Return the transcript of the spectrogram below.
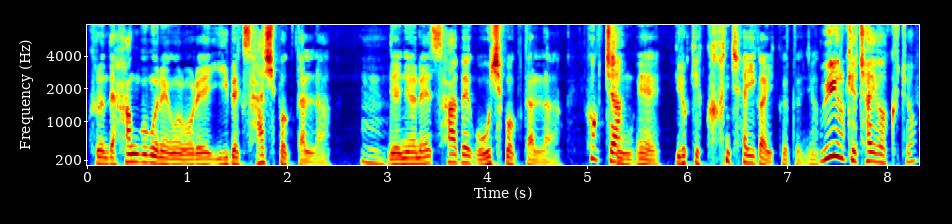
그런데 한국은행은 올해 240억 달러, 음. 내년에 450억 달러. 흑자? 중, 예. 이렇게 큰 차이가 있거든요. 왜 이렇게 차이가 크죠?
